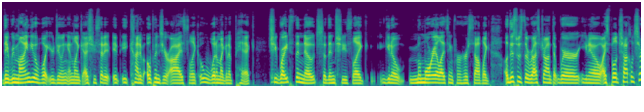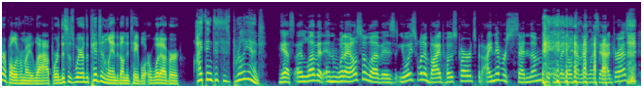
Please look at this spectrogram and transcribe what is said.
They remind you of what you're doing, and like as she said, it it, it kind of opens your eyes to like, oh, what am I going to pick? She writes the notes, so then she's like, you know, memorializing for herself, like, oh, this was the restaurant that where you know I spilled chocolate syrup all over my lap, or this is where the pigeon landed on the table, or whatever. I think this is brilliant. Yes, I love it. And what I also love is you always want to buy postcards, but I never send them because I don't have anyone's address.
